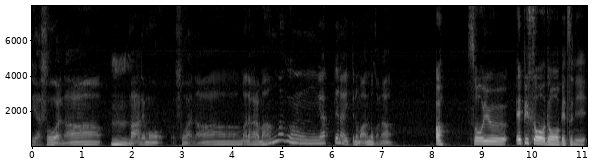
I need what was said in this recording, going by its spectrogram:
いやそうやな。うん。まあでもそうやな。まあだから漫画軍やってないってのもあんのかな。あそういうエピソードを別に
